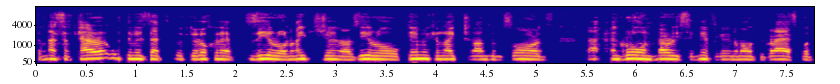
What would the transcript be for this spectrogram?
the massive carrot with them is that look, you're looking at zero nitrogen or zero chemical nitrogen on them swards uh, and growing very significant amount of grass. But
